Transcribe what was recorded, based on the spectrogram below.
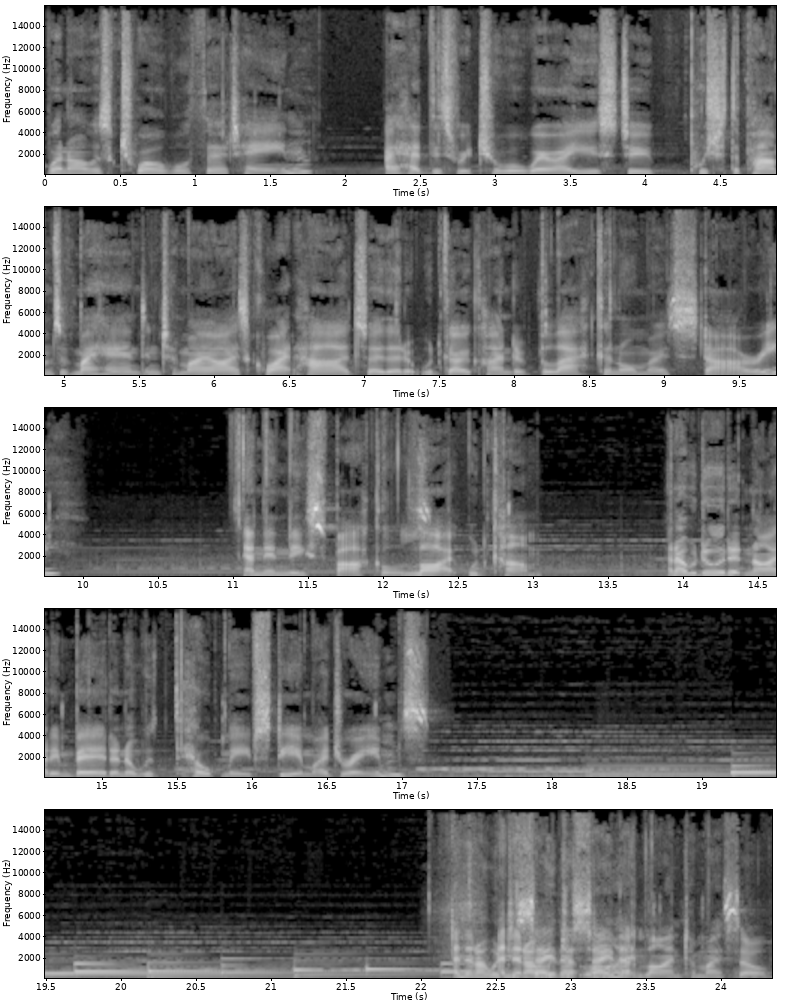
When I was 12 or 13, I had this ritual where I used to push the palms of my hand into my eyes quite hard so that it would go kind of black and almost starry. And then these sparkles, light would come. And I would do it at night in bed, and it would help me steer my dreams. And then I would, just, say, I would that just say that line to myself.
